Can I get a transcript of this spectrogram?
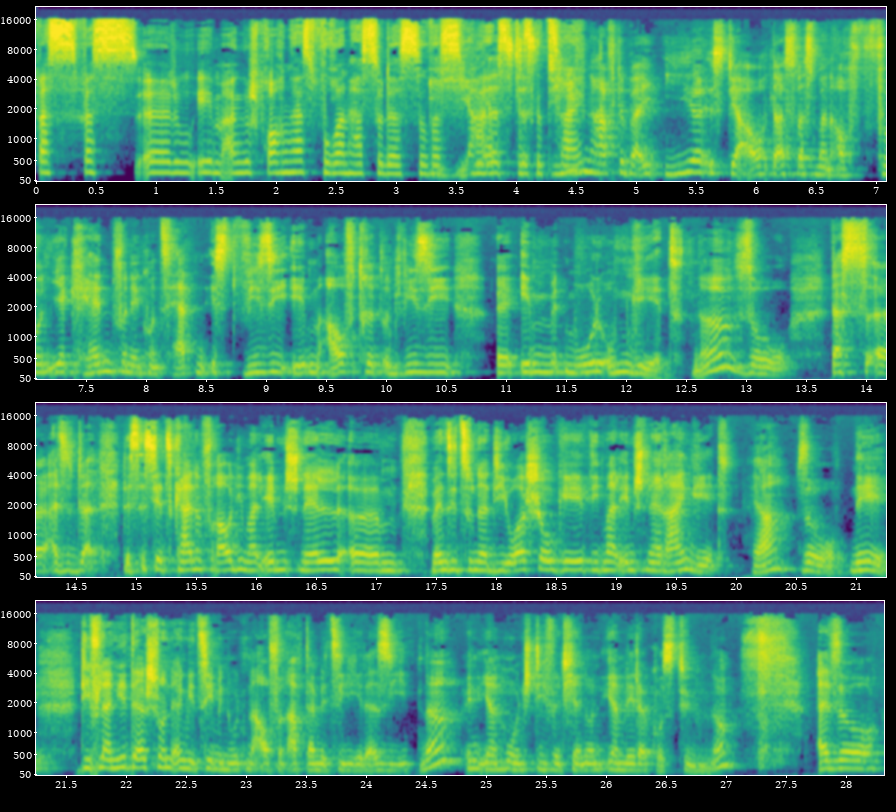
was, was äh, du eben angesprochen hast? Woran hast du das so was Ja, das, das, das Dievenhafte bei ihr ist ja auch das, was man auch von ihr kennt, von den Konzerten, ist, wie sie eben auftritt und wie sie äh, eben mit Mode umgeht. Ne? So, das, äh, also da, das ist jetzt keine Frau, die mal eben schnell, ähm, wenn sie zu einer Dior-Show geht, die mal eben schnell reingeht. Ja, so, nee, die flaniert da schon irgendwie zehn Minuten auf und ab, damit sie jeder sieht, ne? In ihren hohen Stiefelchen und ihrem Lederkostüm, ne? Also,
